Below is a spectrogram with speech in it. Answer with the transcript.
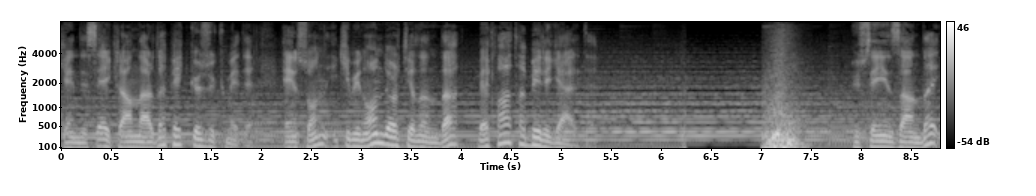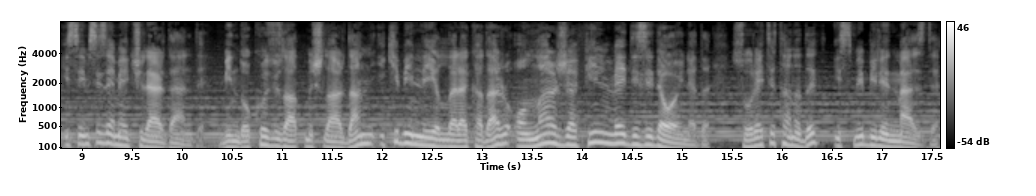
kendisi ekranlarda pek gözükmedi. En son 2014 yılında vefat haberi geldi. Hüseyin Zanda isimsiz emekçilerdendi. 1960'lardan 2000'li yıllara kadar onlarca film ve dizide oynadı. Sureti tanıdık, ismi bilinmezdi.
